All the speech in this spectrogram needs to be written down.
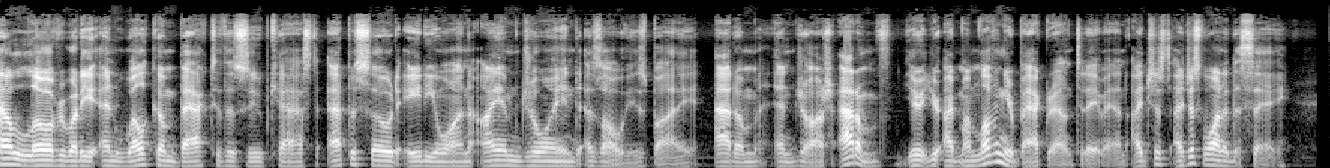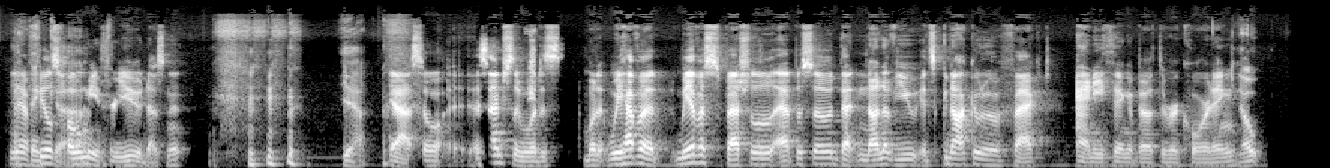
Hello, everybody, and welcome back to the Zubcast, episode 81. I am joined, as always, by Adam and Josh. Adam, you're, you're, I'm, I'm loving your background today, man. I just, I just wanted to say, I Yeah, it think, feels uh, homey for you, doesn't it? yeah, Yeah. So uh, essentially, what is what we have a we have a special episode that none of you. It's not going to affect anything about the recording. nope.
